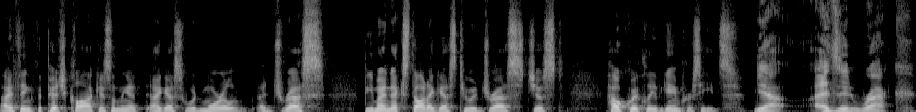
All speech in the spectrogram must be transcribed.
I think the pitch clock is something that I guess would more address, be my next thought, I guess, to address just how quickly the game proceeds. Yeah, as in rec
